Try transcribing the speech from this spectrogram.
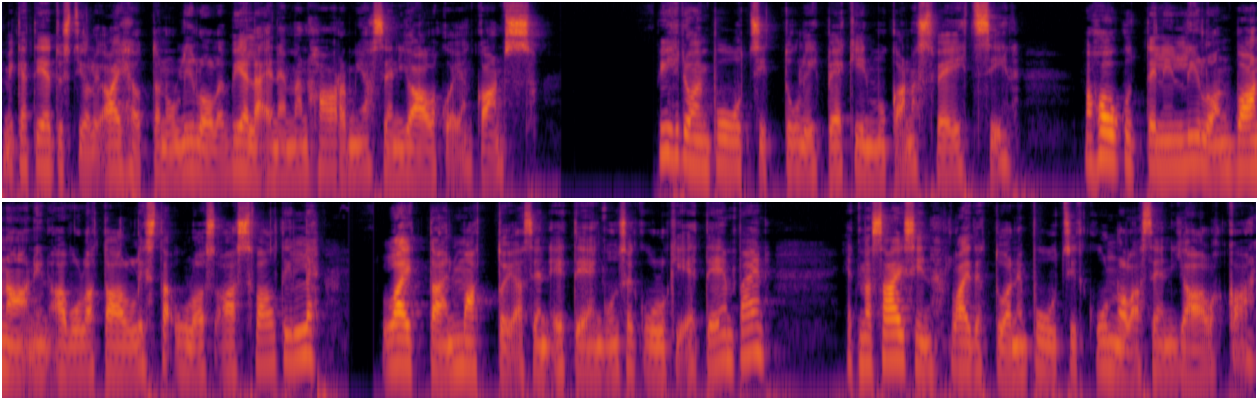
mikä tietysti oli aiheuttanut Lilolle vielä enemmän harmia sen jalkojen kanssa. Vihdoin puutsit tuli Pekin mukana Sveitsiin. Mä houkuttelin Lilon banaanin avulla tallista ulos asfaltille, laittaen mattoja sen eteen, kun se kulki eteenpäin, että mä saisin laitettua ne puutsit kunnolla sen jalkaan.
